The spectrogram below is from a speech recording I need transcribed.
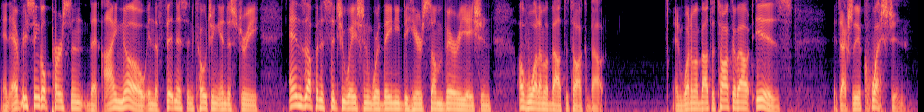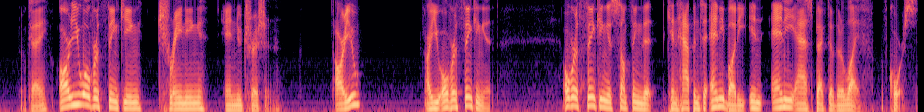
And every single person that I know in the fitness and coaching industry ends up in a situation where they need to hear some variation of what I'm about to talk about. And what I'm about to talk about is it's actually a question. Okay. Are you overthinking training and nutrition? Are you? Are you overthinking it? Overthinking is something that can happen to anybody in any aspect of their life, of course.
